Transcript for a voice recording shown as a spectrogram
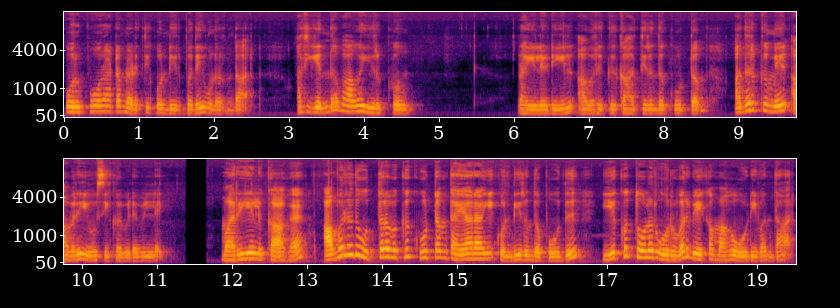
ஒரு போராட்டம் நடத்தி கொண்டிருப்பதை உணர்ந்தார். அது என்னவாக இருக்கும்? ரயிலடியில் அவருக்கு காத்திருந்த கூட்டம் அதற்கு மேல் அவரை யோசிக்க விடவில்லை. மறியலுக்காக அவரது உத்தரவுக்கு கூட்டம் தயாராகி கொண்டிருந்த போது இயக்கத்தோழர் ஒருவர் வேகமாக ஓடி வந்தார்.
